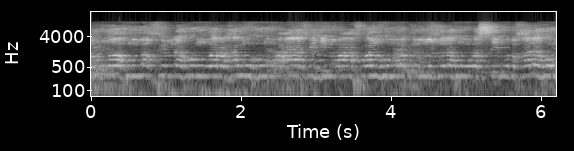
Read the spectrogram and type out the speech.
اللهم اغفر لهم وارحمهم وعافهم واعف عنهم واكرم نزلهم واسق مدخلهم.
